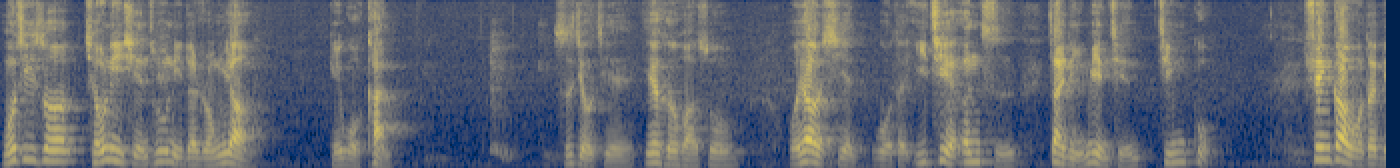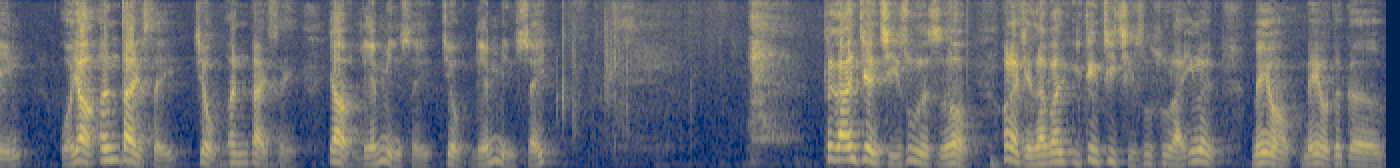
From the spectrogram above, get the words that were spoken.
摩西说：“求你显出你的荣耀给我看。”十九节，耶和华说：“我要显我的一切恩慈在你面前经过。”宣告我的名，我要恩待谁就恩待谁，要怜悯谁就怜悯谁。这个案件起诉的时候，后来检察官一定寄起诉书来，因为没有没有这个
